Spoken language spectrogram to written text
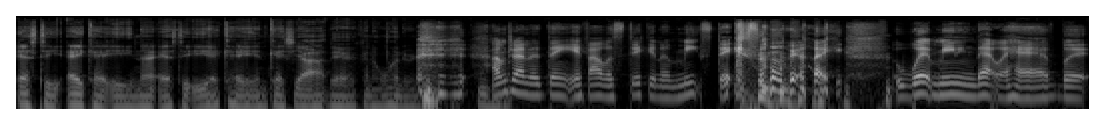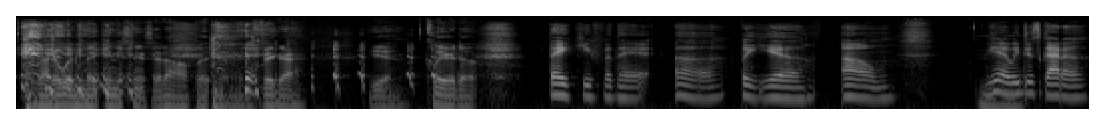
S T A K E, not S T E A K. In case y'all out there kind of wondering. I'm trying to think if I was sticking a meat stick somewhere, like what meaning that would have. But Right, it wouldn't make any sense at all. But you know, I just figure I, yeah, clear it up. thank you for that. Uh, but yeah, um, yeah, we just gotta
